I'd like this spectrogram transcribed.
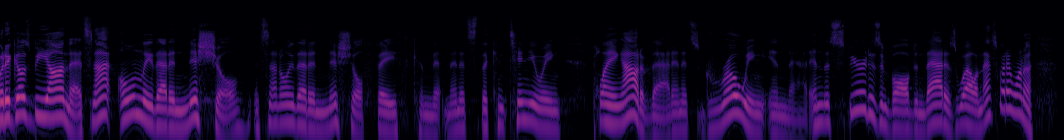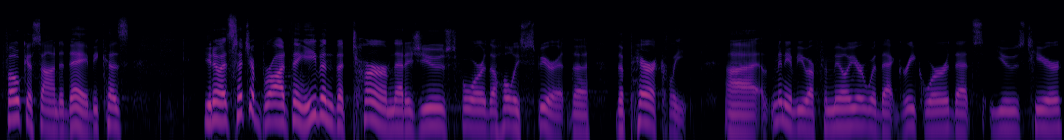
But it goes beyond that. It's not only that initial, it's not only that initial faith commitment, it's the continuing playing out of that and it's growing in that. And the Spirit is involved in that as well. And that's what I want to focus on today because you know, it's such a broad thing. Even the term that is used for the Holy Spirit, the, the paraclete. Uh, many of you are familiar with that Greek word that's used here,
